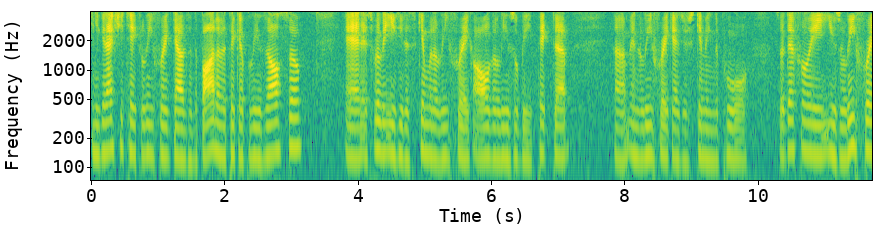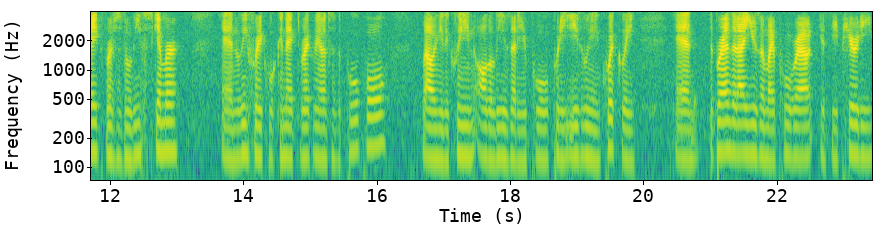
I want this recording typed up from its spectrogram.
And you can actually take the leaf rake down to the bottom to pick up leaves also. And it's really easy to skim with a leaf rake. All the leaves will be picked up um, in the leaf rake as you're skimming the pool So definitely use a leaf rake versus a leaf skimmer, and the leaf rake will connect directly onto the pool pole, allowing you to clean all the leaves out of your pool pretty easily and quickly. And the brand that I use on my pool route is the Purity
